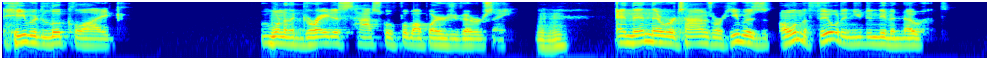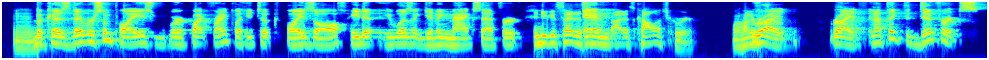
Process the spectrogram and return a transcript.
he would look like one of the greatest high school football players you've ever seen. Mm-hmm. And then there were times where he was on the field and you didn't even know it. Mm-hmm. Because there were some plays where, quite frankly, he took plays off. He did, he wasn't giving max effort, and you can say the same and, about his college career. 100%. Right, right. And I think the difference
